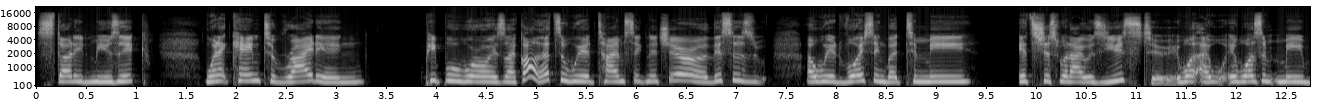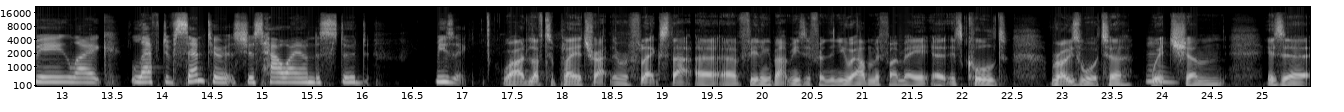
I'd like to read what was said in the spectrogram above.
studied music. When it came to writing, people were always like, oh, that's a weird time signature, or this is a weird voicing. But to me, it's just what I was used to. It, was, I, it wasn't me being like left of center, it's just how I understood music. Well, I'd love to play a track that reflects that uh, uh, feeling about music from the new album, if I may. Uh, it's called Rosewater, mm. which um, is a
